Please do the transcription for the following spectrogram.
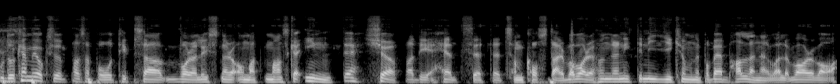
Och då kan vi också passa på att tipsa våra lyssnare om att man ska inte köpa det headsetet som kostar, vad var det, 199 kronor på webbhallen eller vad det var.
